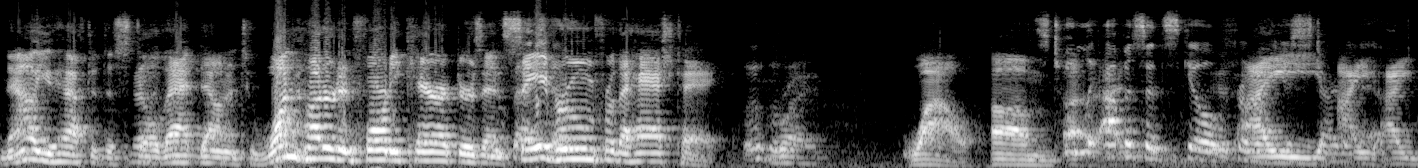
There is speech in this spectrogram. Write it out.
Now you have to distill that down into 140 characters and You save room for the hashtag. Mm-hmm. Right. Wow. Um, It's totally opposite skill from what you I, started I, with. I,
